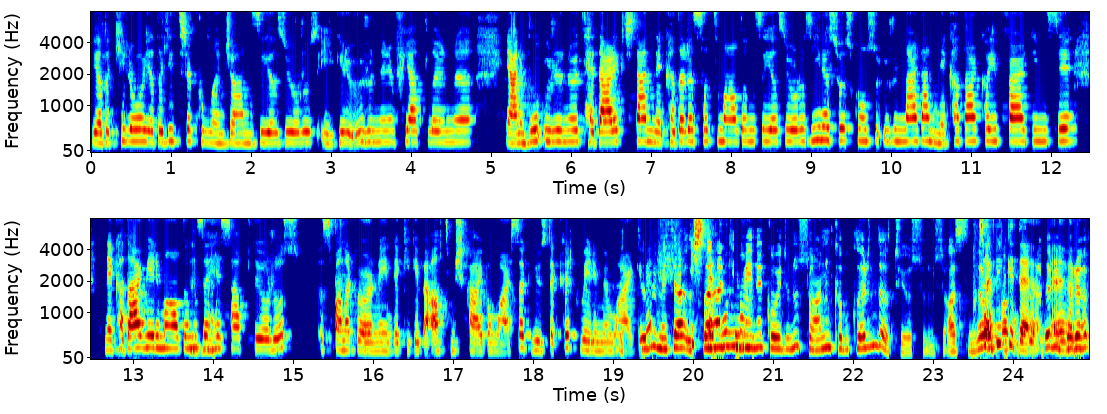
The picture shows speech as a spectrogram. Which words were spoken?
ya da kilo ya da litre kullanacağımızı yazıyoruz. İlgili ürünlerin fiyatlarını yani bu ürünü tedarikçiden ne kadara satın aldığımızı yazıyoruz. Yine söz konusu ürünlerden ne kadar kayıp verdiğimizi, ne kadar verim aldığımızı hı hı. hesaplıyoruz ıspanak örneğindeki gibi 60 kaybım varsa %40 verimim var gibi. Tabii mesela işte ıspanak bununla... yemeğine koyduğunuz soğanın kabuklarını da atıyorsunuz aslında. Tabii ki de. bir evet. para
